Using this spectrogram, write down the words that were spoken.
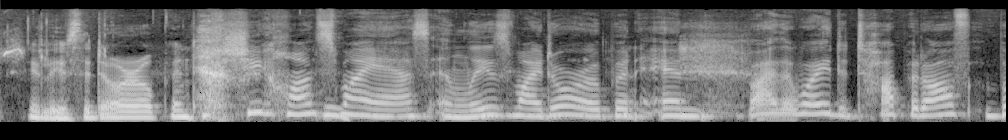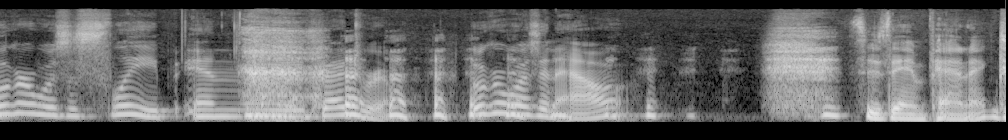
She leaves the door open. She haunts my ass and leaves my door open. And by the way, to top it off, Booger was asleep in the bedroom. Booger wasn't out. Suzanne panicked.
